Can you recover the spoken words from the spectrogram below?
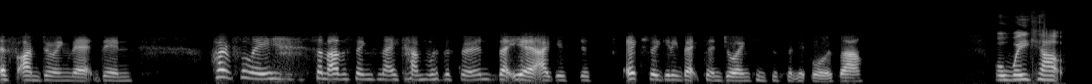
if I'm doing that, then hopefully some other things may come with the ferns. But yeah, I guess just actually getting back to enjoying consistent netball as well. Well, week out,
